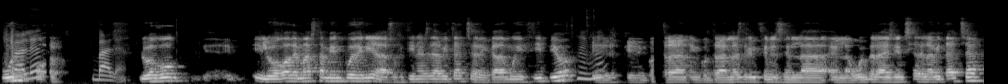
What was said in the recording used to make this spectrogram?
Vale. Vale. Luego, y luego además también pueden ir a las oficinas de Habitacha de cada municipio, que, que encontrarán, encontrarán las direcciones en la, en la web de la agencia de la Habitacha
